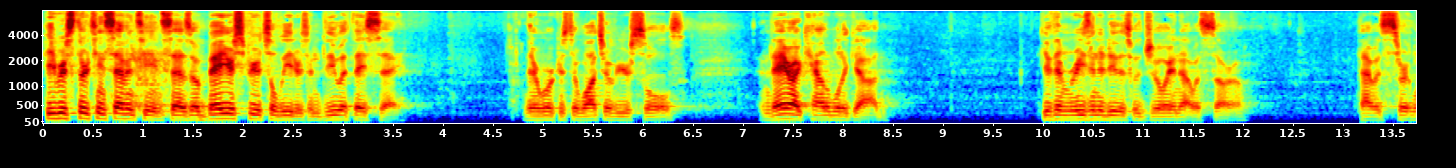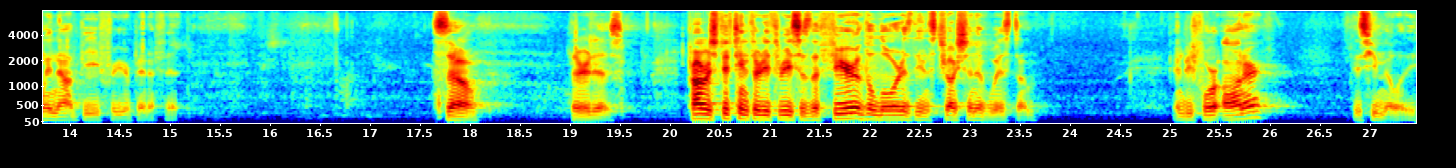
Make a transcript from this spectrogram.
Hebrews 13, 17 says, Obey your spiritual leaders and do what they say. Their work is to watch over your souls, and they are accountable to God. Give them reason to do this with joy and not with sorrow. That would certainly not be for your benefit. So, there it is. Proverbs 15:33 says, "The fear of the Lord is the instruction of wisdom, and before honor is humility."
